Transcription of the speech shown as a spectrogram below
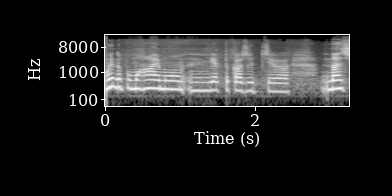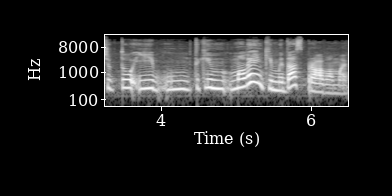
Ми допомагаємо, як то кажуть, е, начебто і такими маленькими да, справами.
